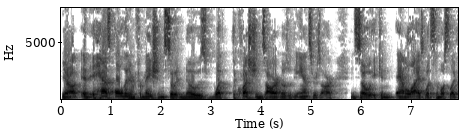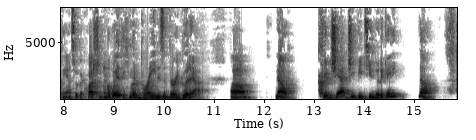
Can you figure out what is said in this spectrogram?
you know, and it has all that information. So it knows what the questions are. It knows what the answers are. And so it can analyze what's the most likely answer to the question in a way that the human brain isn't very good at. Um, now, could Chat GPT litigate? No.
